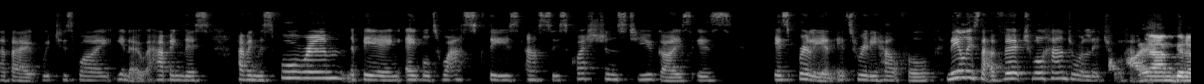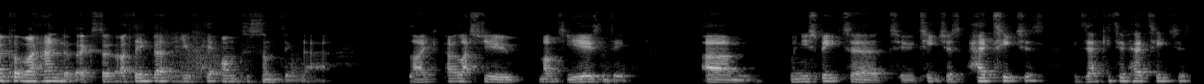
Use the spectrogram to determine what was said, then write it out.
about which is why you know having this having this forum being able to ask these ask these questions to you guys is is brilliant. It's really helpful. Neil is that a virtual hand or a literal hand? I am going to put my hand up there because i think that you've hit onto something there. Like uh, last few months years indeed um, when you speak to to teachers head teachers executive head teachers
